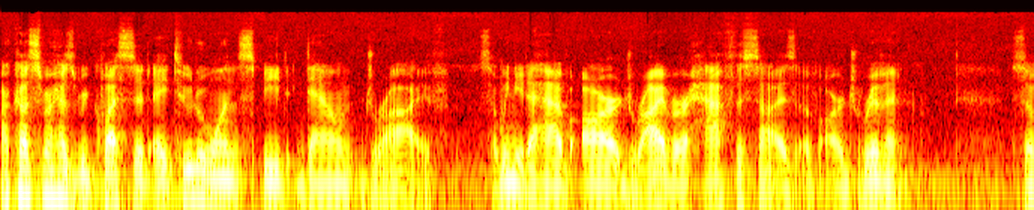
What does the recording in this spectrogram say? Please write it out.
Our customer has requested a 2 to 1 speed down drive. So we need to have our driver half the size of our driven. So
